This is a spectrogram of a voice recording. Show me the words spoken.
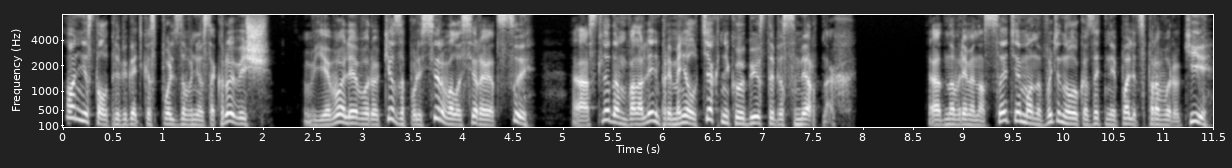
Он не стал прибегать к использованию сокровищ. В его левой руке запульсировала серая ци, а следом Ван Линь применил технику убийства бессмертных. Одновременно с этим он вытянул указательный палец правой руки,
